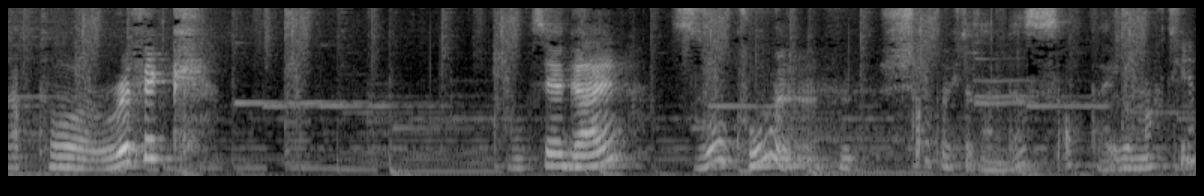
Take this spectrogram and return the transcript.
Raptorific. Auch sehr geil. So cool. Schaut euch das an. Das ist auch geil gemacht hier.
